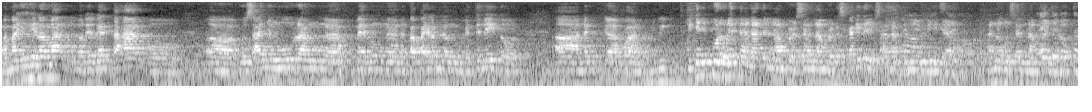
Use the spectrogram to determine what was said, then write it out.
mamahihiraman o marirentahan o uh, kung saan yung murang uh, merong uh, nagpapahiram ng ventilator, uh, nag, uh, kuhan, bigyan niyo po ulit na another number, cell number, kasi kanina yung sa anak niyo yung binigay. Anong cell number Ito niyo? dito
